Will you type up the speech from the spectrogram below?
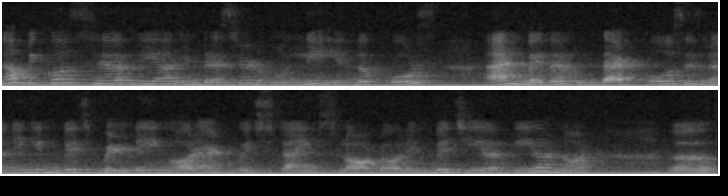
Now because here we are interested only in the course and whether that course is running in which building or at which time slot or in which year we are not uh,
